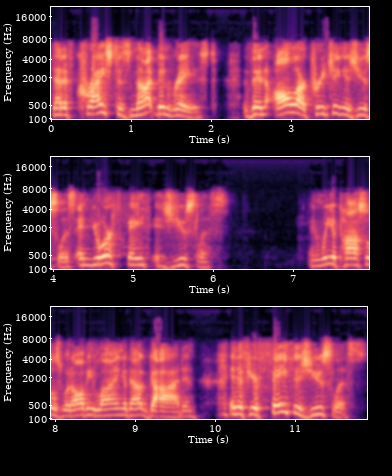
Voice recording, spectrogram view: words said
that if Christ has not been raised, then all our preaching is useless and your faith is useless and we apostles would all be lying about God. And, and if your faith is useless,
